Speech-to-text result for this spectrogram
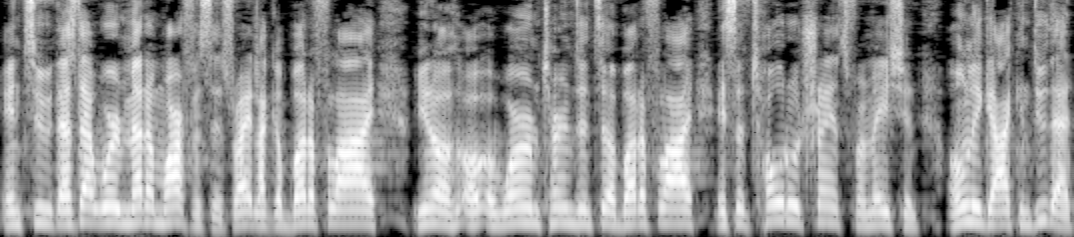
into, that's that word metamorphosis, right? Like a butterfly, you know, a worm turns into a butterfly. It's a total transformation. Only God can do that.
